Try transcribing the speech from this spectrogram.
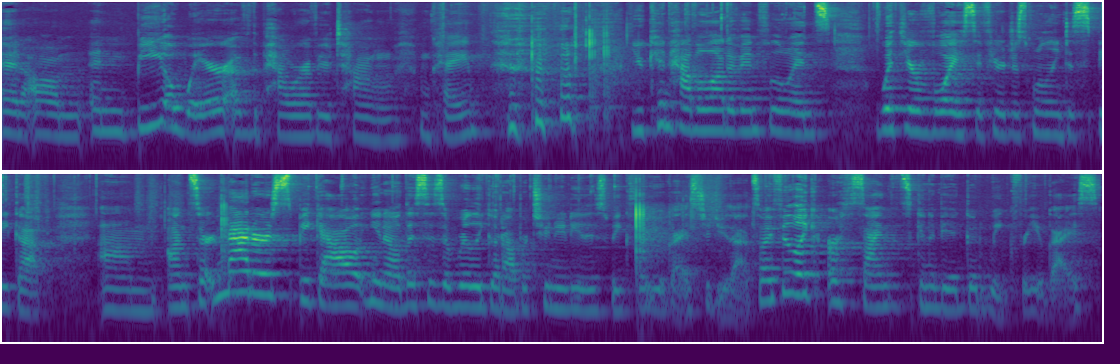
and um and be aware of the power of your tongue. Okay, you can have a lot of influence with your voice if you're just willing to speak up um, on certain matters. Speak out. You know, this is a really good opportunity this week for you guys to do that. So I feel like Earth signs. It's going to be a good week for you guys.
